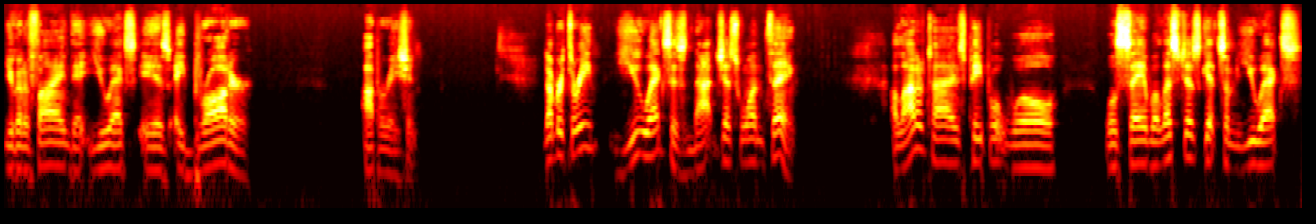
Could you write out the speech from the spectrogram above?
you're going to find that UX is a broader operation. Number three, UX is not just one thing. A lot of times people will will say, well, let's just get some UX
